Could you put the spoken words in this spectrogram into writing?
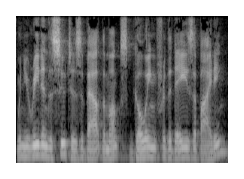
When you read in the suttas about the monks going for the day's abiding,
